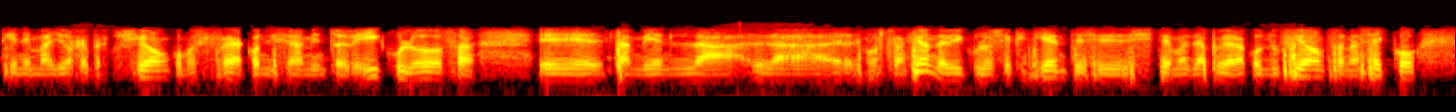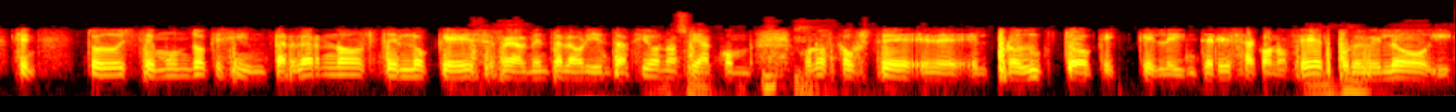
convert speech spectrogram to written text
tiene mayor repercusión, como es el reacondicionamiento de vehículos, eh, también la, la, demostración de vehículos eficientes y de sistemas de apoyo a la conducción, zona seco, en fin, todo este mundo que sin perdernos de lo que es realmente la orientación, o sea, conozca usted eh, el producto que, que, le interesa conocer, pruébelo y,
